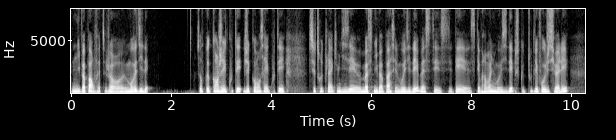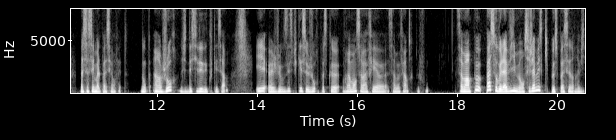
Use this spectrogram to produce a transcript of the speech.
n'y va pas en fait, genre euh, mauvaise idée. Sauf que quand j'ai écouté, j'ai commencé à écouter ce truc là qui me disait euh, meuf n'y va pas c'est une mauvaise idée, bah, c'était vraiment une mauvaise idée parce que toutes les fois où j'y suis allée, bah, ça s'est mal passé en fait. Donc un jour j'ai décidé d'écouter ça et euh, je vais vous expliquer ce jour parce que vraiment ça m'a fait euh, ça m'a fait un truc de fou. Ça m'a un peu pas sauvé la vie mais on sait jamais ce qui peut se passer dans la vie.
